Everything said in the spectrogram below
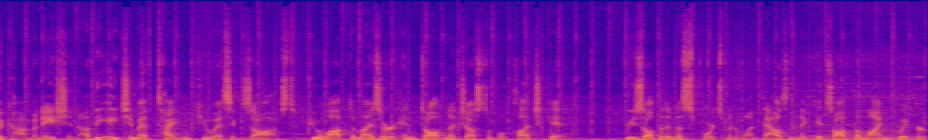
The combination of the HMF Titan QS exhaust, fuel optimizer, and Dalton adjustable clutch kit resulted in a Sportsman 1000 that gets off the line quicker,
